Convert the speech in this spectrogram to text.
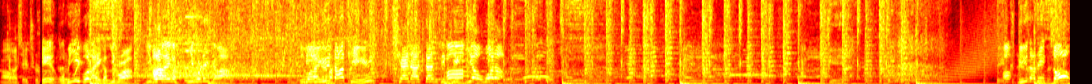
看看谁吃的。行，我们一博来一个，一博啊，一博来一个，一博真行啊！一博来一个。鲤鱼打挺，China Dancing King，要我的。好，鲤鱼打挺，走。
